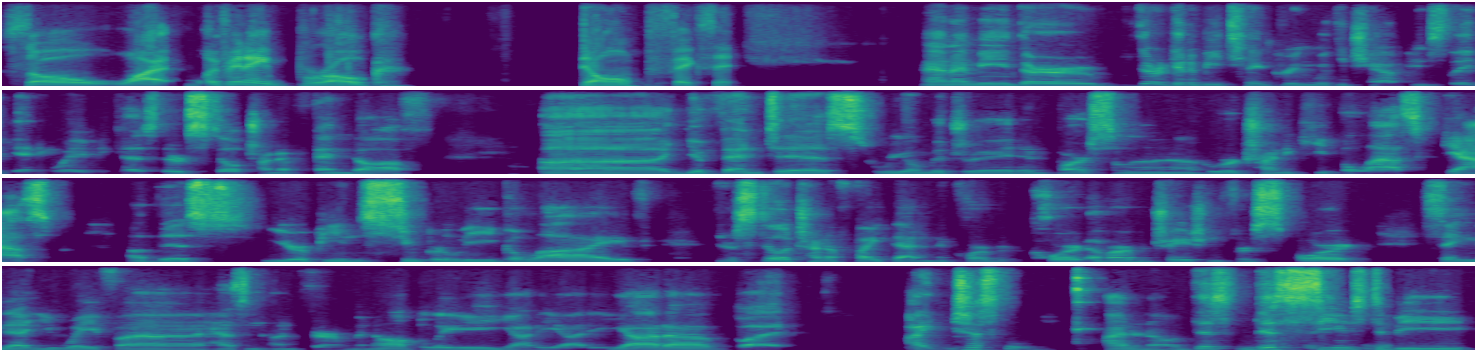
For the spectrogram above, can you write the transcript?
So why, if it ain't broke, don't fix it. And I mean, they're they're going to be tinkering with the Champions League anyway because they're still trying to fend off uh, Juventus, Real Madrid, and Barcelona, who are trying to keep the last gasp of this European Super League alive. They're still trying to fight that in the court, of arbitration for sport, saying that UEFA has an unfair monopoly, yada yada yada. But I just, I don't know. This this seems to be.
